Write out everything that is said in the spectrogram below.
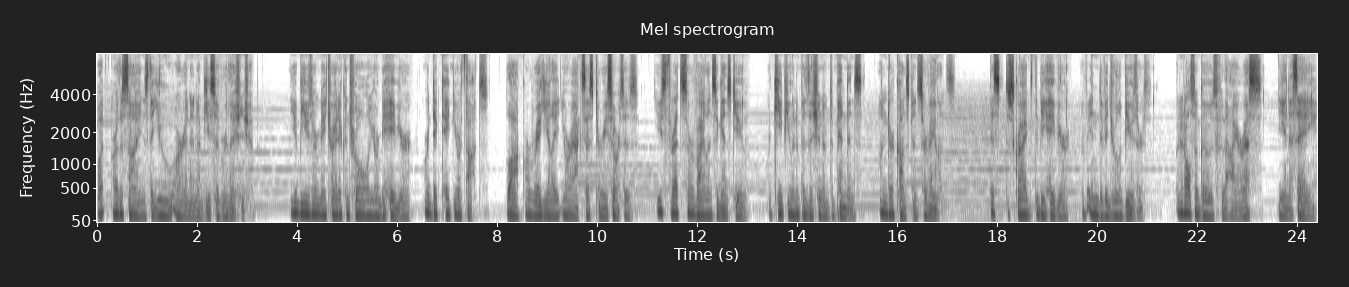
What are the signs that you are in an abusive relationship? The abuser may try to control your behavior or dictate your thoughts, block or regulate your access to resources, use threats or violence against you, or keep you in a position of dependence under constant surveillance. This describes the behavior of individual abusers, but it also goes for the IRS, the NSA,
